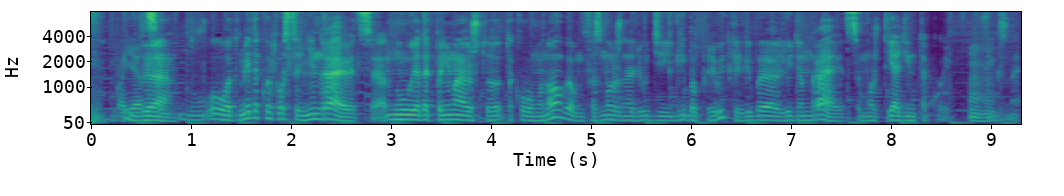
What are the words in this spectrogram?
бояться. Да, вот, мне такое просто не нравится. Ну, я так понимаю, что такого много. Возможно, люди либо привыкли, либо людям нравится. Может, я один такой. Мгм. Фиг знает.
